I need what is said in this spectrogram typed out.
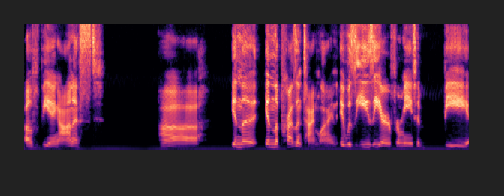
of being honest. Uh, in the in the present timeline, it was easier for me to be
